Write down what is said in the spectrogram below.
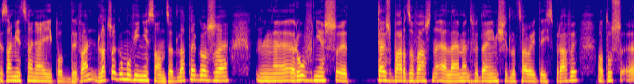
zamiecenia jej pod dywan. Dlaczego mówię nie sądzę? Dlatego, że mm, również również e, też bardzo ważny element, wydaje mi się, dla całej tej sprawy. Otóż e,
